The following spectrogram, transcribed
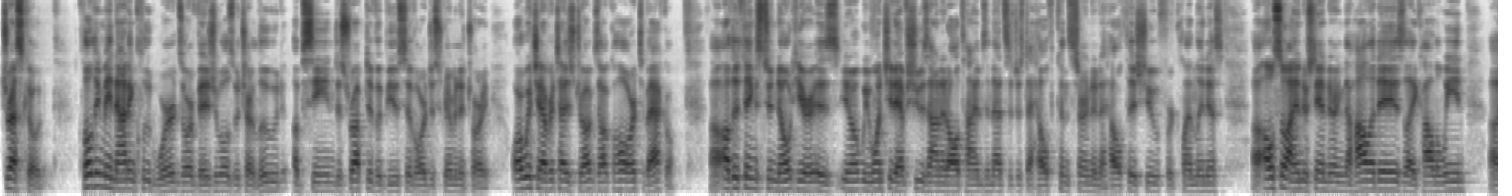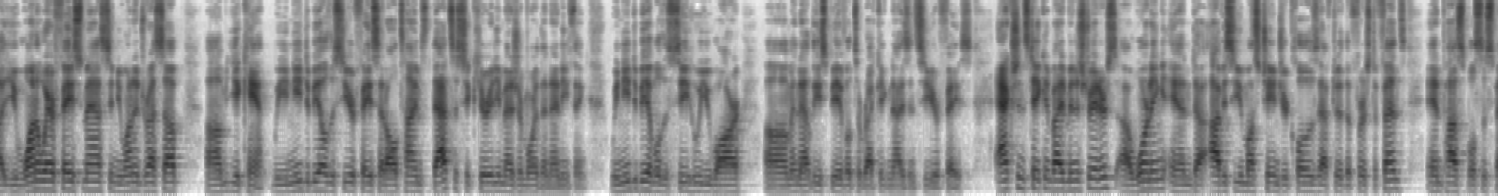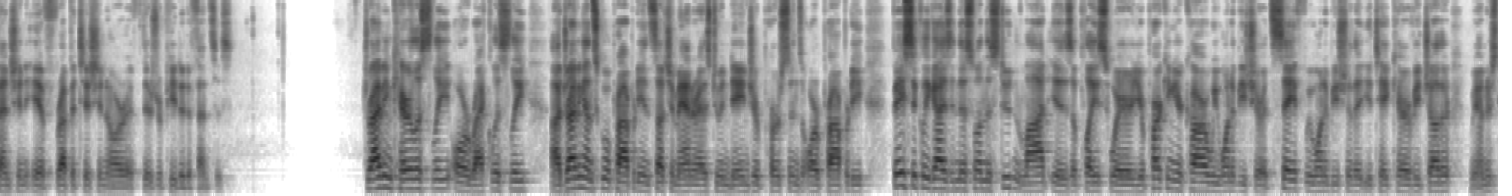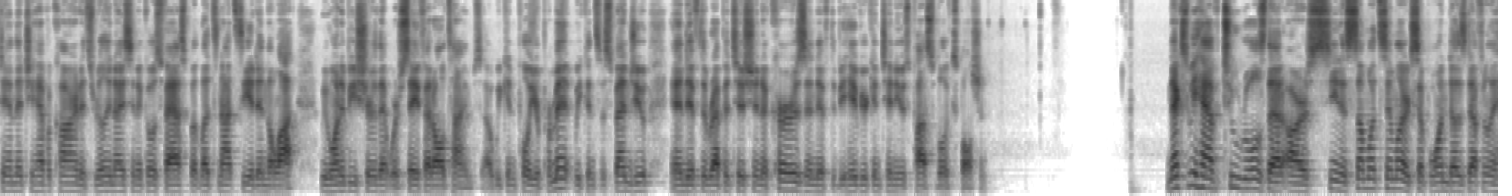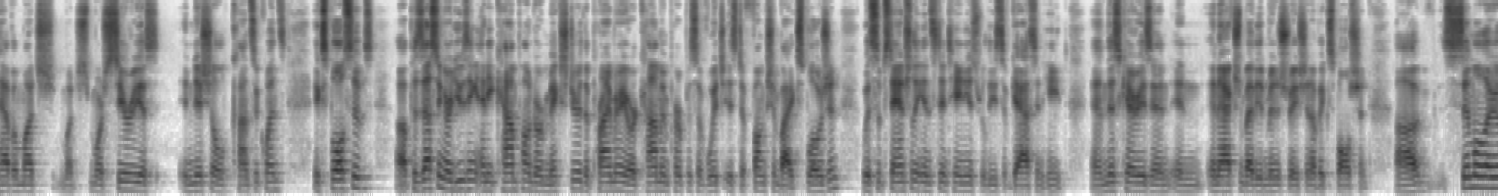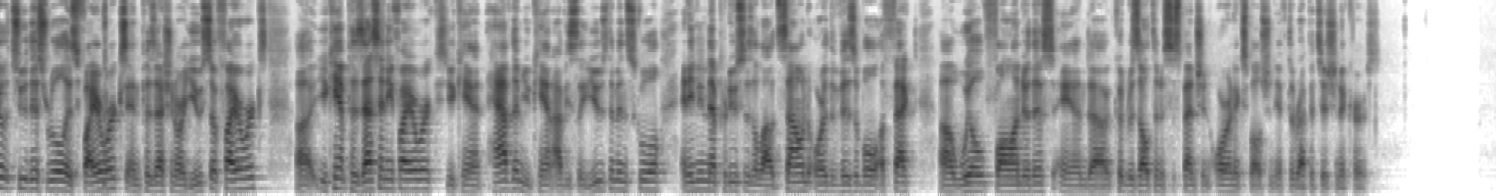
Dress code. Clothing may not include words or visuals which are lewd, obscene, disruptive, abusive, or discriminatory, or which advertise drugs, alcohol, or tobacco. Uh, other things to note here is, you know, we want you to have shoes on at all times, and that's just a health concern and a health issue for cleanliness. Uh, also, I understand during the holidays like Halloween, uh, you want to wear face masks and you want to dress up. Um, you can't. We need to be able to see your face at all times. That's a security measure more than anything. We need to be able to see who you are um, and at least be able to recognize and see your face. Actions taken by administrators, uh, warning, and uh, obviously you must change your clothes after the first offense and possible suspension if repetition or if there's repeated offenses. Driving carelessly or recklessly, uh, driving on school property in such a manner as to endanger persons or property. Basically, guys, in this one, the student lot is a place where you're parking your car. We want to be sure it's safe. We want to be sure that you take care of each other. We understand that you have a car and it's really nice and it goes fast, but let's not see it in the lot. We want to be sure that we're safe at all times. Uh, we can pull your permit, we can suspend you, and if the repetition occurs and if the behavior continues, possible expulsion. Next, we have two rules that are seen as somewhat similar, except one does definitely have a much, much more serious initial consequence. Explosives, uh, possessing or using any compound or mixture, the primary or common purpose of which is to function by explosion with substantially instantaneous release of gas and heat. And this carries in, in, in action by the administration of expulsion. Uh, similar to this rule is fireworks and possession or use of fireworks. Uh, you can't possess any fireworks, you can't have them, you can't obviously use them in school. Anything that produces a loud sound or the visible effect uh, will fall under this and uh, could result in a suspension or an expulsion if the repetition occurs.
